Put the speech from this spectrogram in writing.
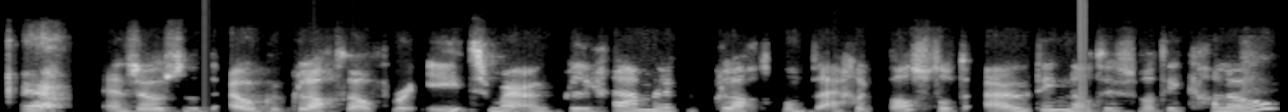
ja, En zo staat elke klacht wel voor iets, maar een lichamelijke klacht komt eigenlijk pas tot uiting, dat is wat ik geloof,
